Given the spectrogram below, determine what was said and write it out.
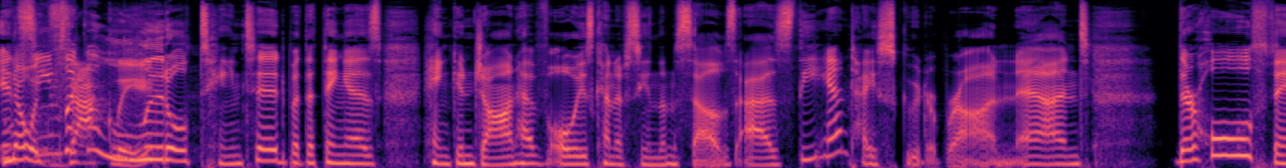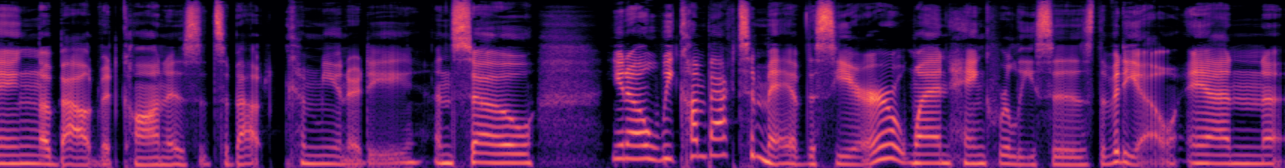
It No, seems exactly. like a little tainted, but the thing is, Hank and John have always kind of seen themselves as the anti Scooter Braun. And their whole thing about VidCon is it's about community. And so, you know, we come back to May of this year when Hank releases the video, and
